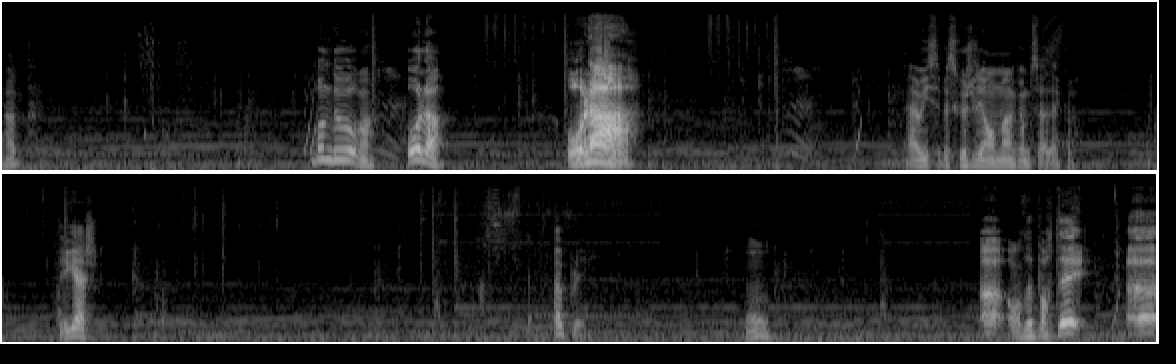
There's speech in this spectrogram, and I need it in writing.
Hop. Bonjour. Oh là. Oh là Ah oui, c'est parce que je l'ai en main comme ça, d'accord. Dégage. Hop là. Oh. De portée. Oh.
